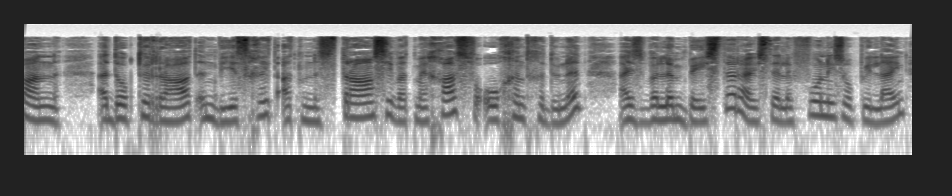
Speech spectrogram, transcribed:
van 'n uh, doktoraat in besigheid administrasie wat my gas ver oggend gedoen het. Hy's Willem Bester. Hy's telefonies op die lyn.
